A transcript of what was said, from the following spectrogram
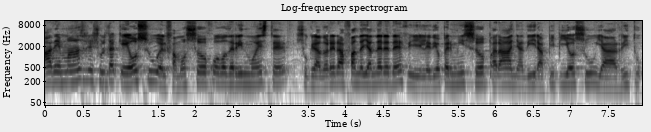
Además, resulta que Osu, el famoso juego de ritmo este, su creador era fan de Yandere Dev y le dio permiso para añadir a Pipi Osu y a, Ritu,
